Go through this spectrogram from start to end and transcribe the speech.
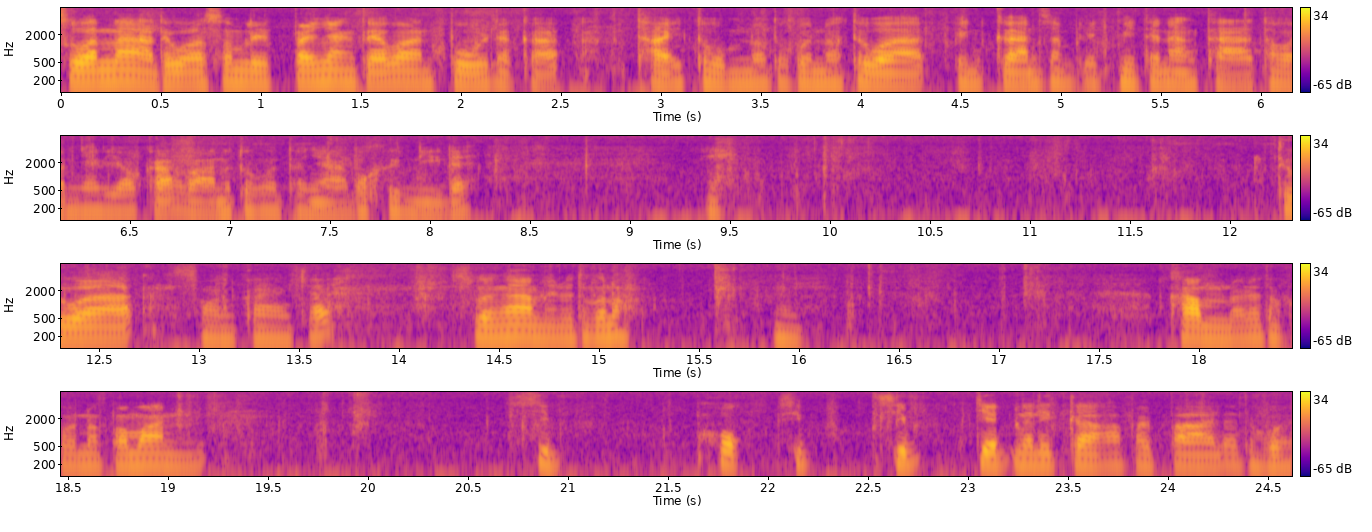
ส่วนหน้าถือว่าสำเร็จไปยังแต่ว่านปูแล้วก็ถ่ายทมเนาะทุกคนเนาะถือว่าเป็นการสำเร็จมีแต่นางถาทอนอย่างเดียวกะว่าเนาะทุกคนทะยาบ่ขึ้นอีกได้นี่ถือว่าส่วนกลางจะสวยงามอยู่เนะทุกคนเนาะ ค่ำแล้วนะทุกคนนะประมาณสิบหกสิบสิบเจ็ดนาฬิกาปลายๆแล้วทุกคน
